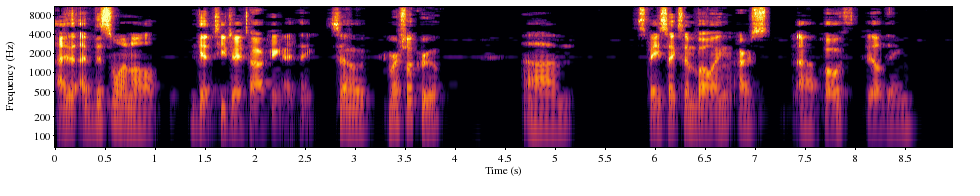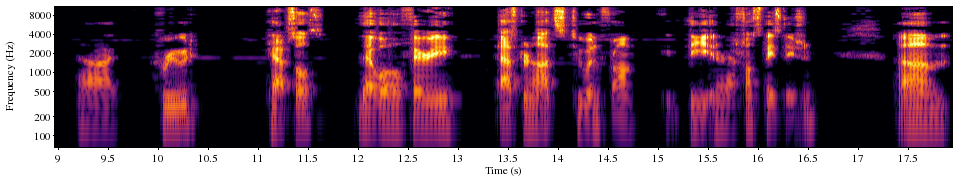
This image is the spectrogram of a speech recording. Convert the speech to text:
I, I this one I'll get TJ talking. I think so. Commercial crew, um, SpaceX and Boeing are uh, both building uh, crewed capsules that will ferry astronauts to and from the International Space Station. Um,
